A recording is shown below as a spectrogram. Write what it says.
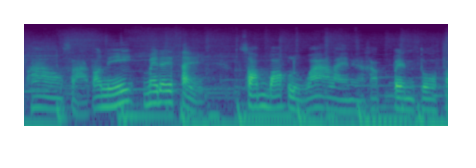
45 องศา ตอนนี้ไม่ได้ใส่ซอฟต์บล็อกหรือว่าอะไรนะครับ เป็นตัวไฟ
